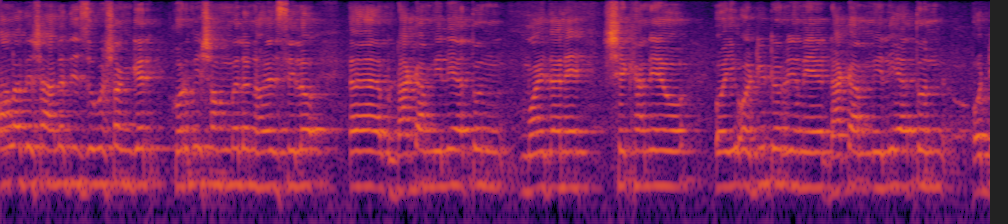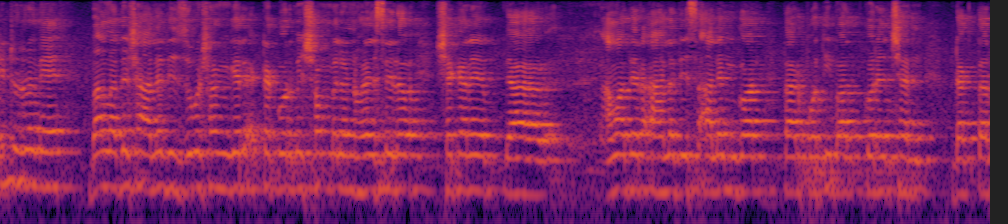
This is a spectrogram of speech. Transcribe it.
বাংলাদেশ আহলেদি যুব সংঘের কর্মী সম্মেলন হয়েছিল। ঢাকা মিলিয়াতুন ময়দানে, সেখানেও ওই অডিটোরিয়ামে, ঢাকা মিলিয়াতন অডিটোরিয়ামে বাংলাদেশ আহলেদি যুব সংঘের একটা কর্মী সম্মেলন হয়েছিল। সেখানে আমাদের আহলাদিস আলেমগণ তার প্রতিবাদ করেছেন। ডাক্তার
